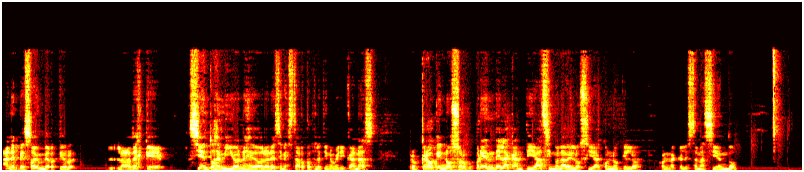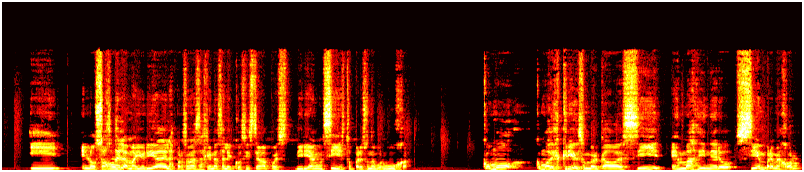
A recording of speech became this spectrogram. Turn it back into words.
han empezado a invertir, la verdad es que cientos de millones de dólares en startups latinoamericanas, pero creo que no sorprende la cantidad, sino la velocidad con, lo que con la que lo están haciendo. Y en los ojos de la mayoría de las personas ajenas al ecosistema, pues dirían, sí, esto parece una burbuja. ¿Cómo, cómo describes un mercado así? ¿Es más dinero siempre mejor?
